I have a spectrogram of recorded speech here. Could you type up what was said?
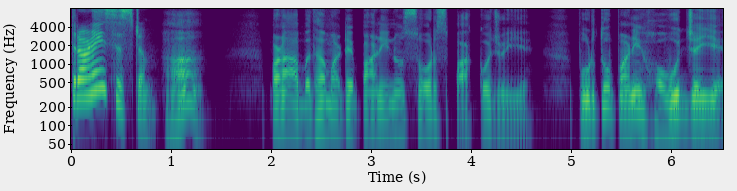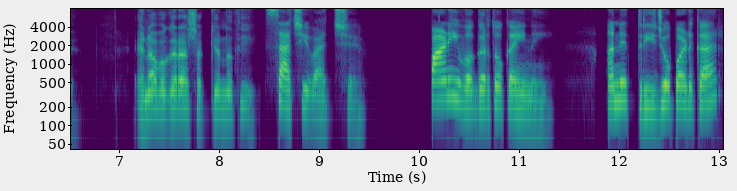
ત્રણેય સિસ્ટમ? હા. પણ આ બધા માટે પાણીનો સોર્સ પાક્કો જોઈએ. પૂરતું પાણી હોવું જ જોઈએ. એના વગર આ શક્ય નથી. સાચી વાત છે. પાણી વગર તો કંઈ નહીં. અને ત્રીજો પડકાર?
